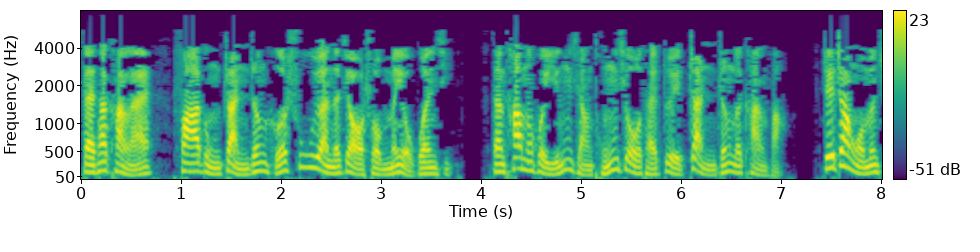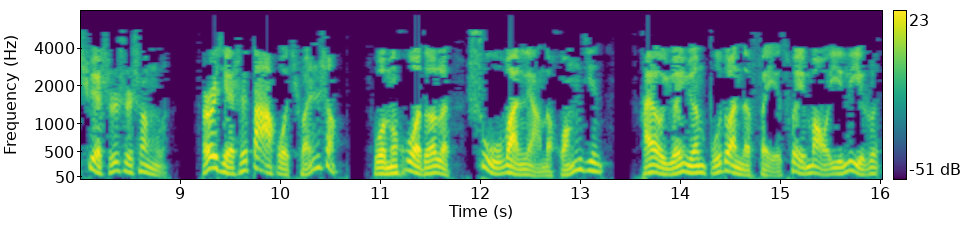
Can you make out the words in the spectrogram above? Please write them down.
在他看来，发动战争和书院的教授没有关系，但他们会影响童秀才对战争的看法。这仗我们确实是胜了，而且是大获全胜。我们获得了数万两的黄金，还有源源不断的翡翠贸易利润。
